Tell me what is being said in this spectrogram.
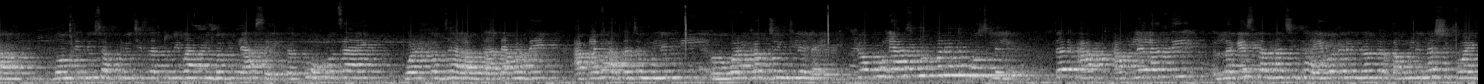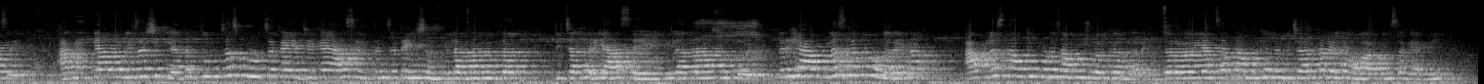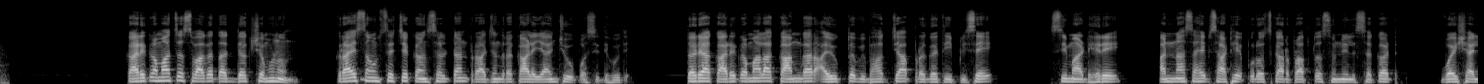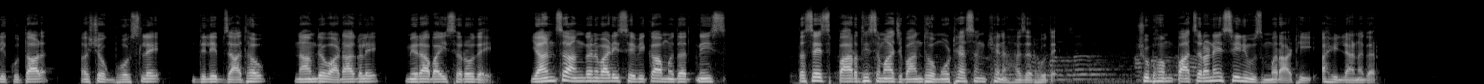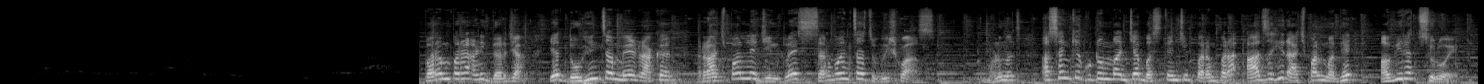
दोन तीन दिवसापूर्वीची जर तुम्ही बातमी बघितली असेल तर खो खोचा एक वर्ल्ड कप झाला होता. त्यामध्ये आपल्या भारताच्या मुलींनी वर्ल्ड कप जिंकलेलं आहे किंवा मुली आज कुठपर्यंत पोहोचलेले आहेत. तर आप आपल्याला ते लगेच लग्नाची घाई वगैरे न करता मुलींना शिकवायचंय आणि त्या मुली जर शिकल्या तर तुमचंच पुढचं काही जे काही असेल त्यांचं टेन्शन की लग्नानंतर तिच्या घरी असेल तिला त्रास होतोय तर हे आपलंच कमी होणार आहे ना? आपलंच नाव तू पुढे जाऊन उज्ज्वल करणार आहे. तर याचा प्रामुख्याने विचार करायला हवा आपण सगळ्यांनी. कार्यक्रमाचं स्वागत अध्यक्ष म्हणून क्राय संस्थेचे कन्सल्टंट राजेंद्र काळे यांची उपस्थिती होती. तर या कार्यक्रमाला कामगार आयुक्त विभागच्या प्रगती पिसे सीमा ढेरे अण्णासाहेब साठे पुरस्कारप्राप्त सुनील सकट वैशाली कुताळ अशोक भोसले दिलीप जाधव नामदेव आडागळे मीराबाई सरोदे यांचं अंगणवाडी सेविका मदतनीस तसेच पारधी समाज बांधव मोठ्या संख्येनं हजर होते. Shubham Pacharne C news Marathi Ahilyanagar. परंपरा आणि दर्जा या दोहींचा मेळ राखत राजपालने जिंकलाय सर्वांचाच विश्वास. म्हणूनच असंख्य कुटुंबांच्या बस्त्यांची परंपरा आजही राजपालमध्ये अविरत सुरू आहे.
